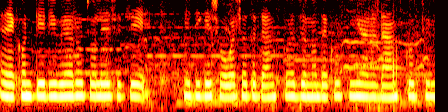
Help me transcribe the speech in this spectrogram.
আর এখন টেডি বিয়ারও চলে এসেছে। এদিকে সবার সাথে ডান্স করার জন্য দেখো কি আর ডান্স করছিল।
